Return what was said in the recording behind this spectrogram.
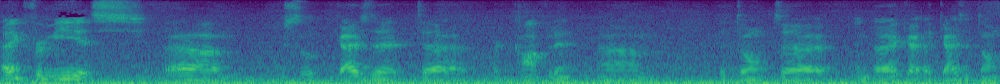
I think for me, it's um, so guys that uh, are confident, um, that don't. Uh, uh, guys that don't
